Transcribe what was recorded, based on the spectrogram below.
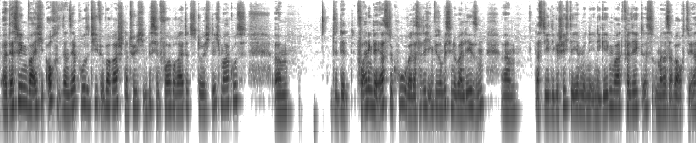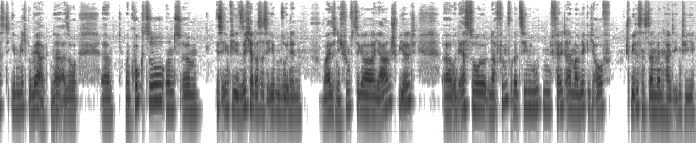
Äh, deswegen war ich auch dann sehr positiv überrascht, natürlich ein bisschen vorbereitet durch dich, Markus. Ähm, vor allen Dingen der erste Coup, weil das hatte ich irgendwie so ein bisschen überlesen, ähm, dass die, die Geschichte eben in, in, die Gegenwart verlegt ist und man das aber auch zuerst eben nicht bemerkt. Ne? Also äh, man guckt so und ähm, ist irgendwie sicher, dass es eben so in den weiß ich nicht, 50er Jahren spielt. Äh, und erst so nach fünf oder zehn Minuten fällt einem mal wirklich auf, spätestens dann, wenn halt irgendwie.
